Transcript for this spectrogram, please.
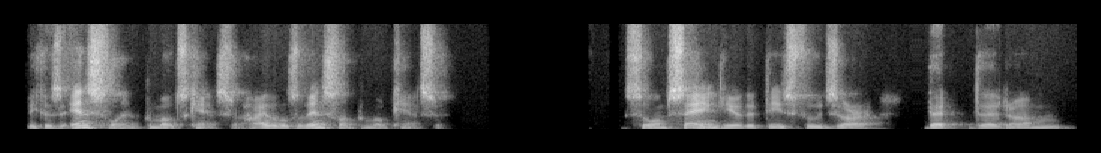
because insulin promotes cancer. High levels of insulin promote cancer. So I'm saying here that these foods are that that um,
